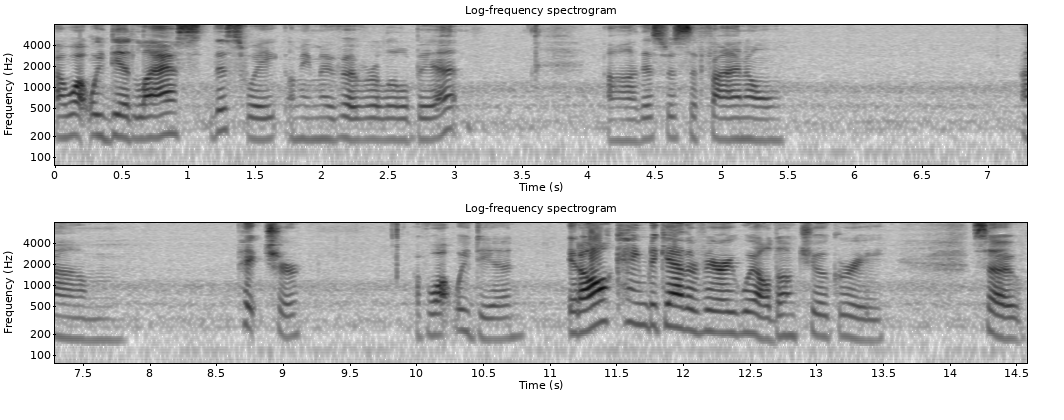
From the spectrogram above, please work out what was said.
uh, what we did last this week. Let me move over a little bit. Uh, this was the final um, picture of what we did. It all came together very well, don't you agree? So,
